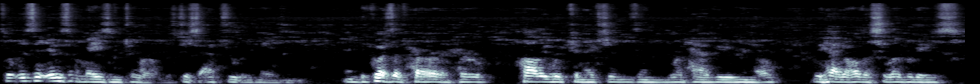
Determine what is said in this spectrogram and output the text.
so it was it was an amazing tour. It was just absolutely amazing, and because of her and her Hollywood connections and what have you, you know, we had all the celebrities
